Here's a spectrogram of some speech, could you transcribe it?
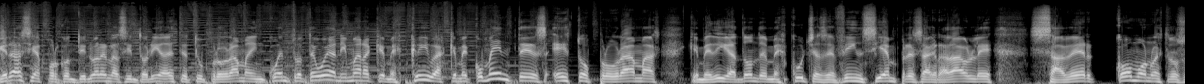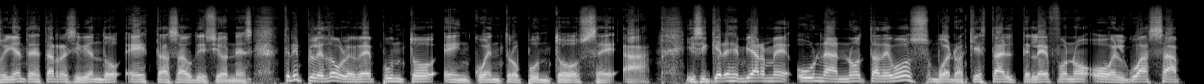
Gracias por continuar en la sintonía de este tu programa Encuentro. Te voy a animar a que me escribas, que me comentes estos programas, que me digas dónde me escuchas. En fin, siempre es agradable saber cómo nuestros oyentes están recibiendo estas audiciones. www.encuentro.ca. Y si quieres enviarme una nota de voz, bueno, aquí está el teléfono o el WhatsApp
